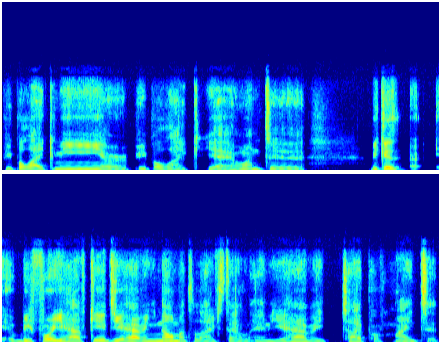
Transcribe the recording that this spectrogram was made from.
people like me or people like yeah who want to because uh, before you have kids, you're having nomad lifestyle and you have a type of mindset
